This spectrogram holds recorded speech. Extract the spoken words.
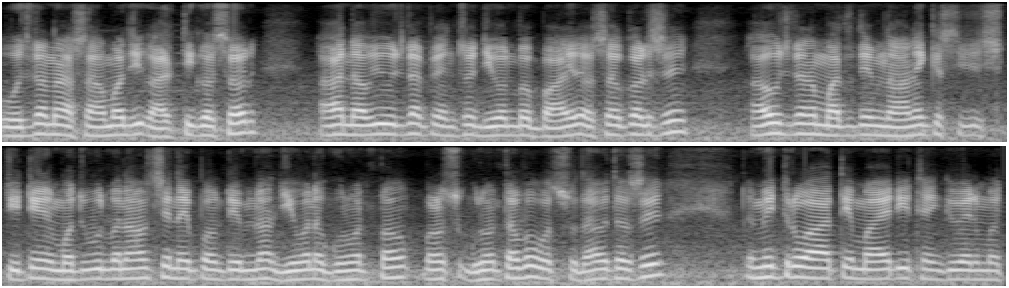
યોજનાના સામાજિક આર્થિક અસર, આ નવી યોજના પેન્શન જીવન પર ભારે અસર કરશે. આ યોજના માત્ર તેમના નાણાકીય સ્થિ- સ્થિતિને મજબૂત બનાવશે, નહીં પણ તેમના જીવનના ગુણવત્તા ગુણવત્તા પર સુધારો થશે. તો મિત્રો, આ તે માહિતી. થેન્ક યુ વેરી મચ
